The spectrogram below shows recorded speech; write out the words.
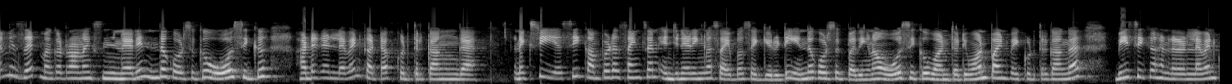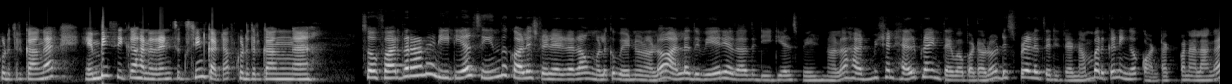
எம்இசெட் மெக்கட்ரானிக்ஸ் இன்ஜினியரிங் இந்த கோர்ஸுக்கு ஓசிக்கு hundred and eleven cut off கொடுத்துருக்காங்க. Next SC computer science and இன்ஜினியரிங்கில் சைபர் செக்யூரிட்டி இந்த கோர்ஸுக்கு பார்த்தீங்கன்னா ஓசிக்கு one thirty one point five கொடுத்துருக்காங்க. பிசிக்கு ஹண்ட்ரட் அண்ட் லெவன் கொடுத்துருக்காங்க. எம்பிசிக்கு hundred and sixteen cut off கொடுத்துருக்காங்க ஸோ ஃபர்தரான டீட்டெயில்ஸ் இந்த காலேஜ் ரிலேட்டடாக உங்களுக்கு வேணும்னாலோ அல்லது வேறு ஏதாவது டீட்டெயில்ஸ் வேணும்னாலோ அட்மிஷன் ஹெல்ப்லைன் தேவைப்பட்டாலோ டிஸ்பிளேல தெரிகிற நம்பருக்கு நீங்கள் காண்டாக்ட் பண்ணலாங்க.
